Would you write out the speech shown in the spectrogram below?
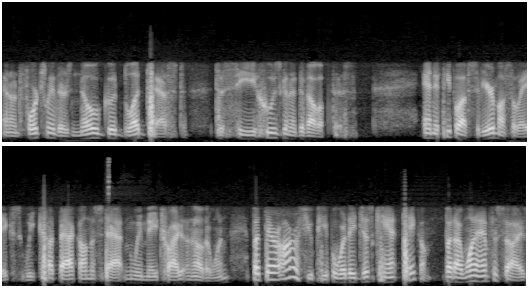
And unfortunately, there's no good blood test to see who's going to develop this. And if people have severe muscle aches, we cut back on the statin. We may try another one. But there are a few people where they just can't take them. But I want to emphasize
